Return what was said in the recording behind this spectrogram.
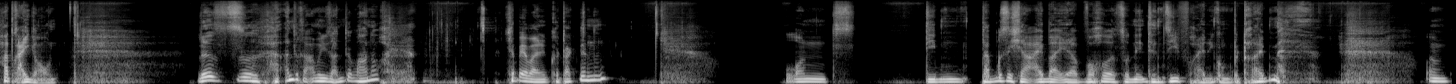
hat reingehauen. Das äh, andere Amüsante war noch, ich habe ja meine Kontaktlinsen und die, da muss ich ja einmal in der Woche so eine Intensivreinigung betreiben. Und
